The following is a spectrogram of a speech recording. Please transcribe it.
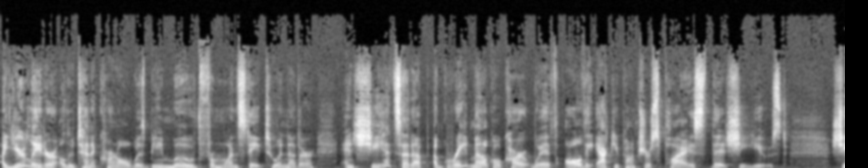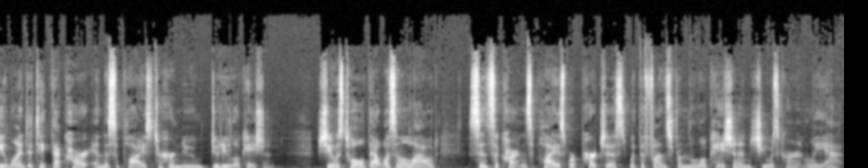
A year later, a lieutenant colonel was being moved from one state to another, and she had set up a great medical cart with all the acupuncture supplies that she used. She wanted to take that cart and the supplies to her new duty location. She was told that wasn't allowed since the cart and supplies were purchased with the funds from the location she was currently at.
